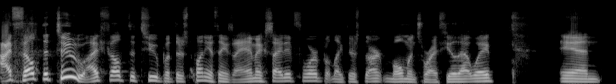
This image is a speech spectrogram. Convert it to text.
I felt it too. I felt it too. But there's plenty of things I am excited for. But like, there's there aren't moments where I feel that way, and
